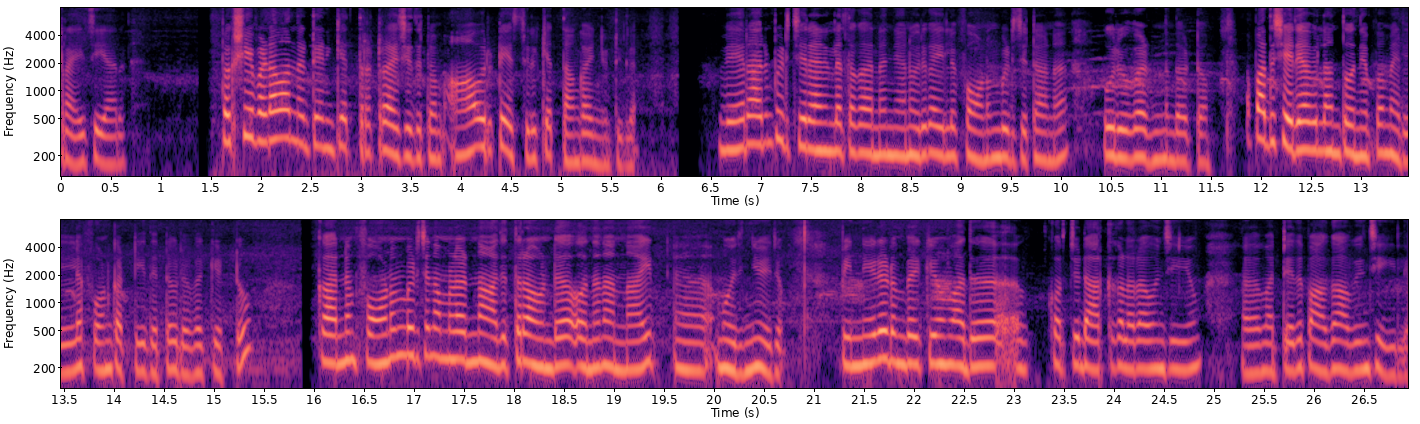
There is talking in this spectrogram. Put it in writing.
ട്രൈ ചെയ്യാറ്. പക്ഷേ ഇവിടെ വന്നിട്ട് എനിക്ക് എത്ര ട്രൈ ചെയ്തിട്ടും ആ ഒരു ടേസ്റ്റിലേക്ക് എത്താൻ കഴിഞ്ഞിട്ടില്ല. വേറെ ആരും പിടിച്ചു തരാനില്ലാത്ത കാരണം ഞാൻ ഒരു കയ്യിൽ ഫോണും പിടിച്ചിട്ടാണ് ഉലുവ ഇടുന്നത് കേട്ടോ. അപ്പോൾ അത് ശരിയാവില്ല എന്ന് തോന്നിയപ്പോൾ മെല്ലെ ഫോൺ കട്ട് ചെയ്തിട്ട് ഉലുവയ്ക്ക് ഇട്ടു. കാരണം ഫോണും പിടിച്ച് നമ്മൾ ഇടുന്ന ആദ്യത്തെ റൗണ്ട് ഒന്ന് നന്നായി മുരിഞ്ഞു വരും. പിന്നീട് ഇടുമ്പോഴേക്കും അത് കുറച്ച് ഡാർക്ക് കളറാവുകയും ചെയ്യും. മറ്റേത് പാകമാവുകയും ചെയ്യില്ല.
